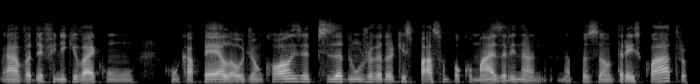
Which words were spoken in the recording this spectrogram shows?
ah, vai definir que vai com, com Capella ou John Collins, precisa de um jogador que espaça um pouco mais ali na, na posição 3-4,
